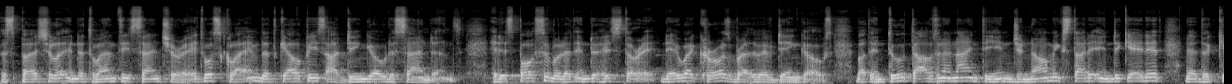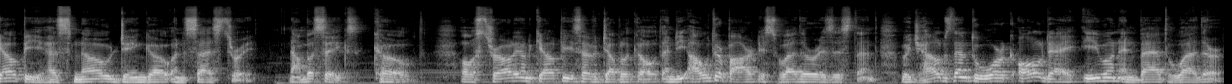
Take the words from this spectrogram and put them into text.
Especially in the 20th century, it was claimed that kelpies are dingo descendants. It is possible that in the history they were crossbred with dingoes, but in 2019 genomic study indicated that the kelpie has no dingo ancestry. Number 6. Coat. Australian kelpies have double coat and the outer part is weather resistant, which helps them to work all day even in bad weather.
